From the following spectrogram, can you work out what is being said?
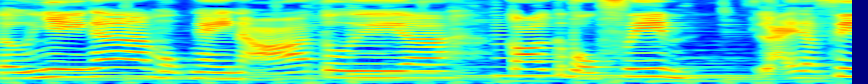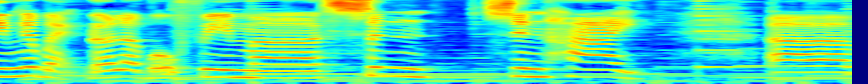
Tự nhiên á một ngày nọ tôi à, coi cái bộ phim lại là phim các bạn đó là bộ phim à, Sinh Sinh 2 à,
